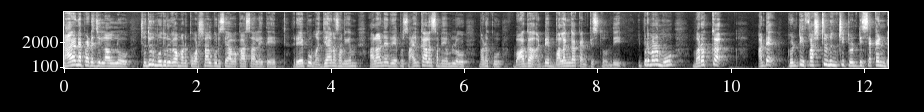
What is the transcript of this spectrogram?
నారాయణపేట జిల్లాల్లో చెదురుముదురుగా మనకు వర్షాలు కురిసే అవకాశాలు అయితే రేపు మధ్యాహ్న సమయం అలానే రేపు సాయంకాల సమయంలో మనకు బాగా అంటే బలంగా కనిపిస్తుంది. ఇప్పుడు మనము మరొక అంటే ట్వంటీ ఫస్ట్ నుంచి ట్వంటీ సెకండ్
